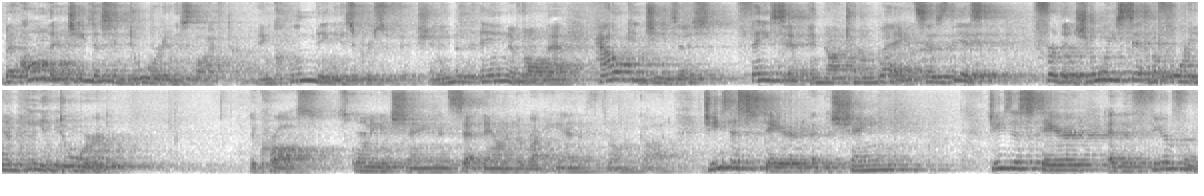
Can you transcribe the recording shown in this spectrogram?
but all that Jesus endured in his lifetime, including his crucifixion and the pain of all that. How could Jesus face it and not turn away? It says this For the joy set before him, he endured the cross, scorning its shame, and sat down at the right hand of the throne of God. Jesus stared at the shame Jesus stared at the fearful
